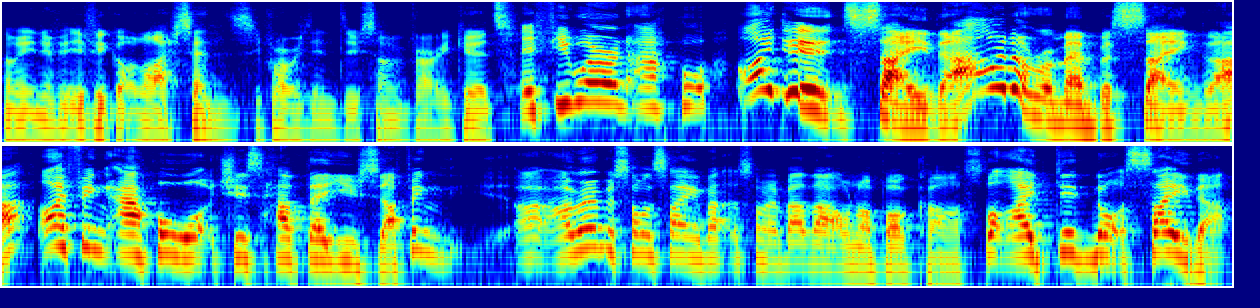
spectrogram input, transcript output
I mean, if, if he got a life sentence, he probably didn't do something very good. If you were an Apple... I didn't say that. I don't remember saying that. I think Apple Watches have their uses. I think... I remember someone saying about something about that on our podcast, but I did not say that.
